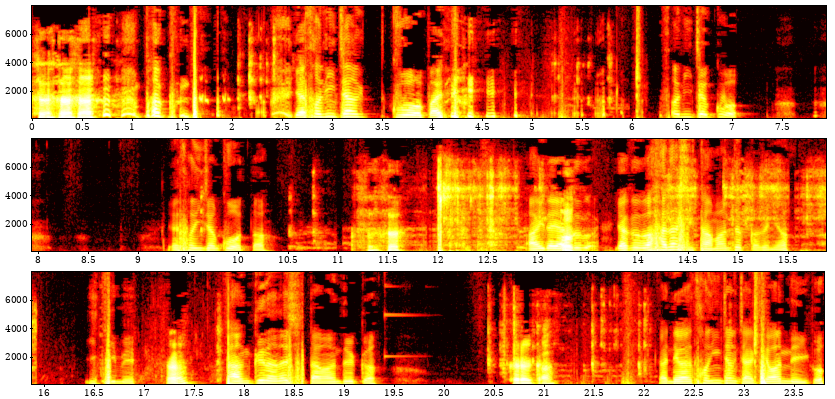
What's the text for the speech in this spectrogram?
바꾼다. 야 선인장 구워 빨리. 선인장 구워. 야 선인장 구웠다. 아니다 야 어. 그거 야 그거 하나씩 다 만들까 그냥? 이 김에. 어? 당근 하나씩 다 만들까? 그럴까? 야 내가 선인장 잘 캐왔네 이거.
